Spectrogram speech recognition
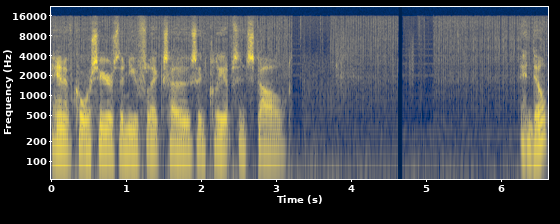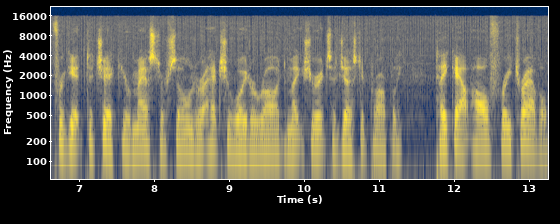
And of course here's the new flex hose and clips installed. And don't forget to check your master cylinder actuator rod to make sure it's adjusted properly. Take out all free travel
